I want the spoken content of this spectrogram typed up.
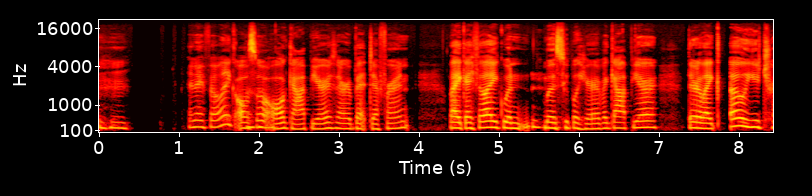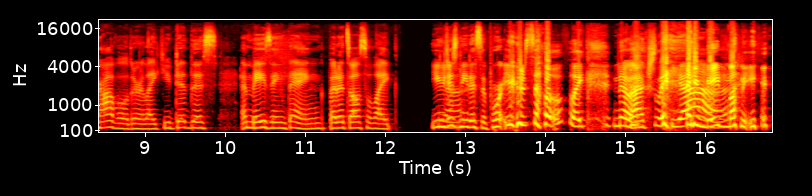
Mm-hmm. And I feel like also Mhm. all gap years are a bit different. Like I feel like when Mhm. most people hear of a gap year, they're like, "Oh, you traveled," or like you did this amazing thing. But it's also like you just need to support yourself. like, no, actually, yeah. I made money.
